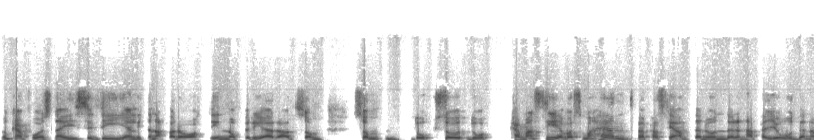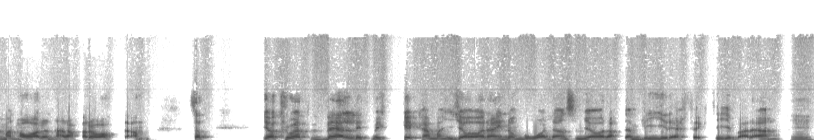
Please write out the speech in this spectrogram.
De kan få en sån ICD, en liten apparat inopererad som, som också då kan man se vad som har hänt med patienten under den här perioden när man har den här apparaten. Så jag tror att väldigt mycket kan man göra inom vården som gör att den blir effektivare. Mm.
